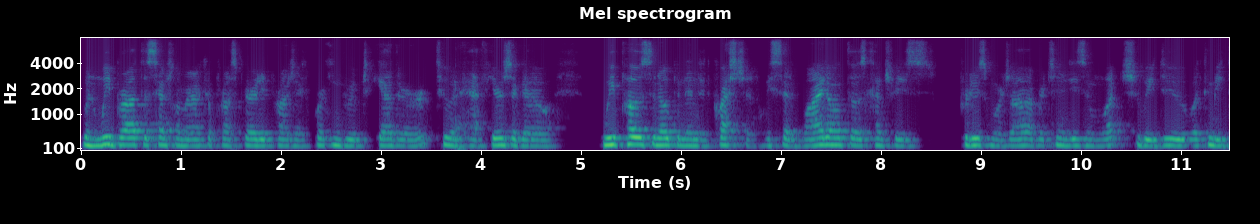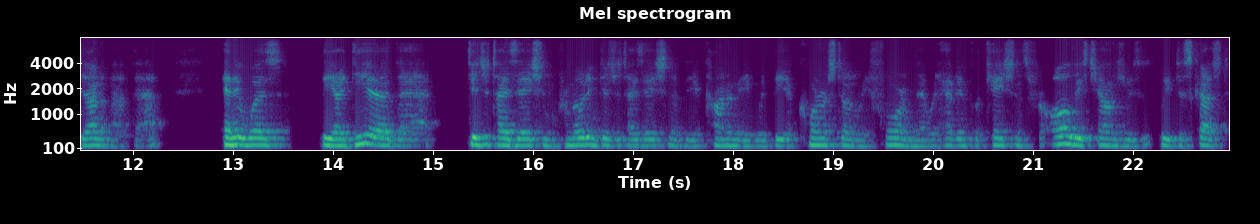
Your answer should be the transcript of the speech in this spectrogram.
when we brought the Central America Prosperity Project Working Group together two and a half years ago, we posed an open-ended question. We said, why don't those countries produce more job opportunities and what should we do? What can be done about that? And it was the idea that digitization, promoting digitization of the economy would be a cornerstone reform that would have implications for all these challenges we've discussed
